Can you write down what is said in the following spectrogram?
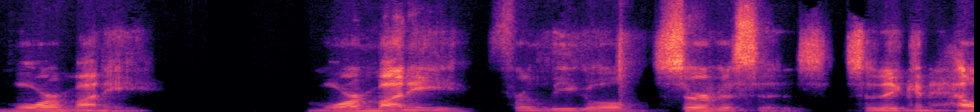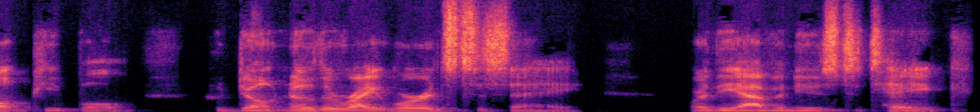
more money, more money for legal services so they can help people who don't know the right words to say or the avenues to take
